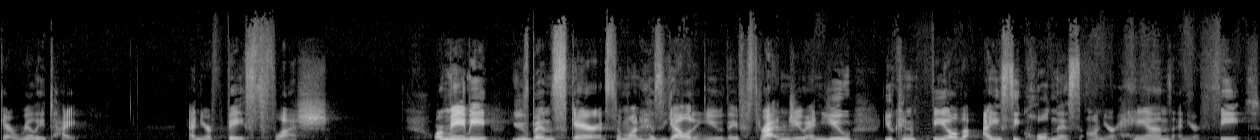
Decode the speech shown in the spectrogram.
get really tight and your face flush. Or maybe you've been scared. Someone has yelled at you, they've threatened you, and you, you can feel the icy coldness on your hands and your feet,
